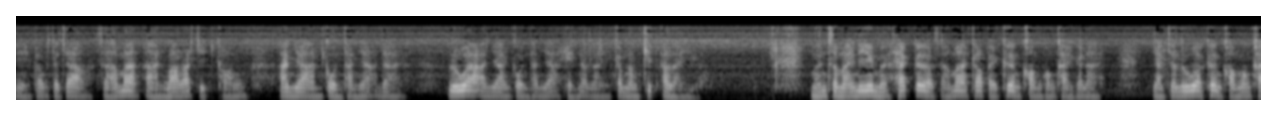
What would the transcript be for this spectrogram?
นี่พระพุทธเจ้าสามารถอ่านวาลจิตของอัญญาณโกนทัญญะได้ รู้ว่าอัญญาณโกนทัญญะเห็นอะไรกำลังคิดอะไรอยู่ เหมือนสมัยนี้เหมือนแฮกเกอร์สามารถเข้าไปเครื่องคอมของใครก็ได้ อยากจะรู้ว่าเครื่องคอมของใคร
